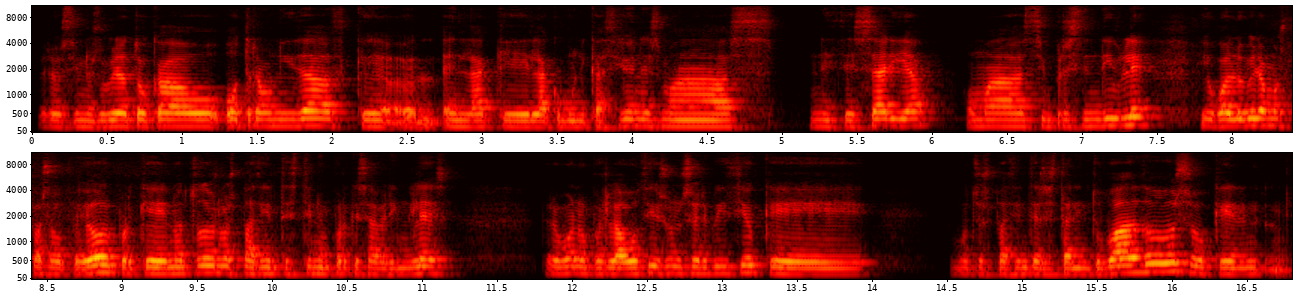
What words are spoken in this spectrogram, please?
Pero si nos hubiera tocado otra unidad que, en la que la comunicación es más necesaria, o más imprescindible, igual lo hubiéramos pasado peor, porque no todos los pacientes tienen por qué saber inglés. Pero bueno, pues la UCI es un servicio que muchos pacientes están intubados o que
